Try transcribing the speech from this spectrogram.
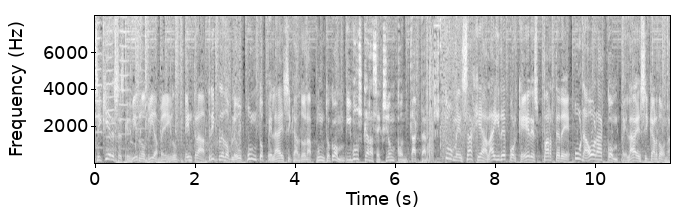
Si quieres escribirnos vía mail, entra a www.pelaesicardona.com y busca la sección Contáctanos. Tu mensaje al aire porque eres parte de Una Hora con Peláez y Cardona.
